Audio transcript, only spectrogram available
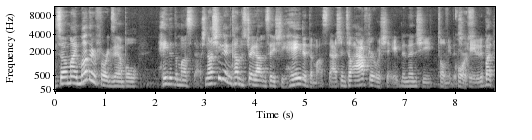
So my mother, for example, hated the mustache. Now she didn't come straight out and say she hated the mustache until after it was shaved, and then she told me that she hated it. But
